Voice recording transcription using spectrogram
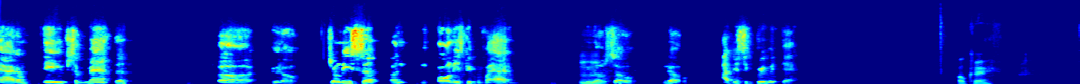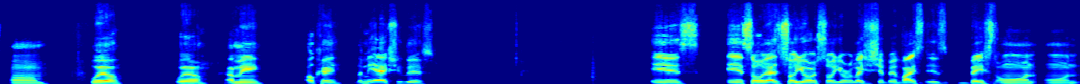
Adam, Eve, Samantha, uh, you know, Jaleesa, and all these people for Adam. Mm-hmm. You know, so no, I disagree with that. Okay. Um. Well, well, I mean, okay, let me ask you this. Is is so that's so your so your relationship advice is based on on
